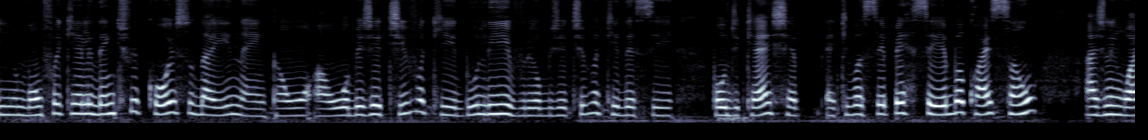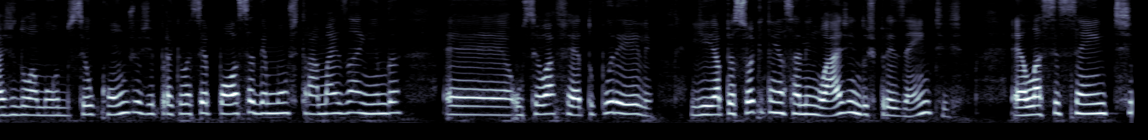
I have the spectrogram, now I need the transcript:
E o bom foi que ele identificou isso daí, né? Então, o objetivo aqui do livro o objetivo aqui desse podcast é, é que você perceba quais são as linguagens do amor do seu cônjuge para que você possa demonstrar mais ainda é, o seu afeto por ele. E a pessoa que tem essa linguagem dos presentes, ela se sente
